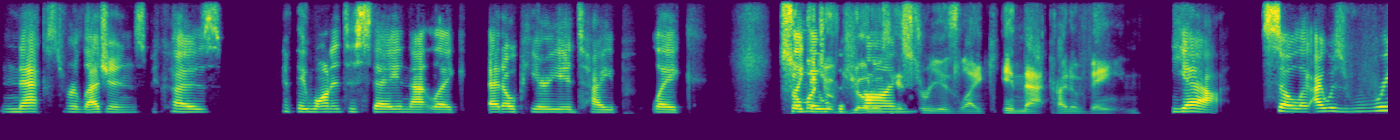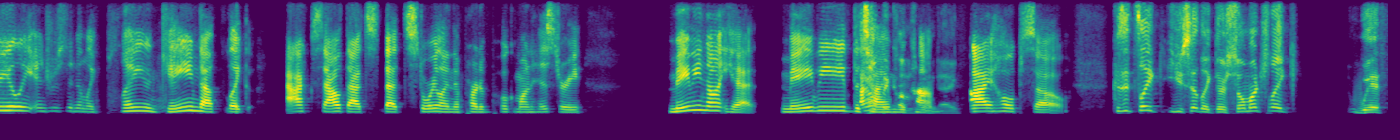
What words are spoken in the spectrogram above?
next for Legends because if they wanted to stay in that like Edo period type, like so like, much of Johto's gone- history is like in that kind of vein. Yeah. So like I was really interested in like playing a game that like acts out that's that storyline, that part of Pokemon history. Maybe not yet. Maybe the I hope it time will come. I hope so. because it's like you said like there's so much like with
